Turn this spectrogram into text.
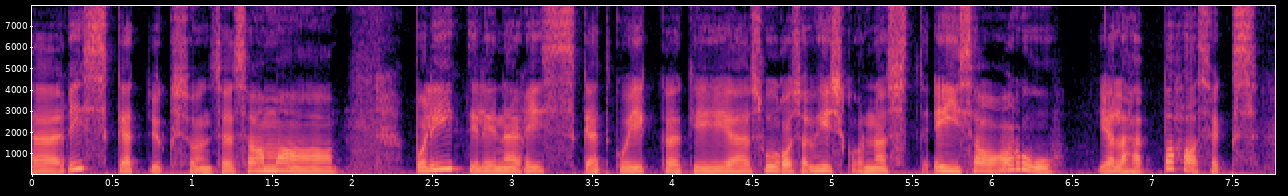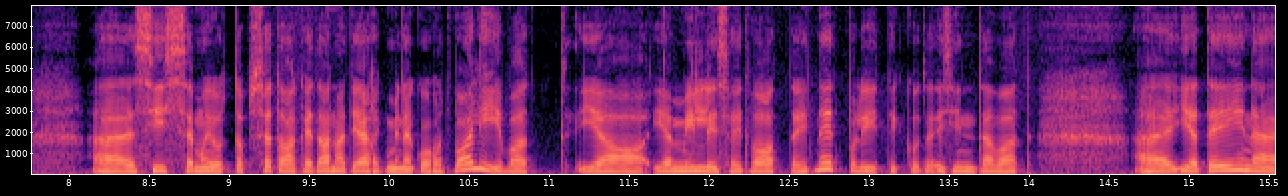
äh, risk, et üks on seesama poliitiline risk, et kui ikkagi suur osa ühiskonnast ei saa aru, ja läheb pahaseks, äh, siis see mõjutab seda, keda nad järgmine kord valivad ja, ja milliseid vaateid need poliitikud esindavad. Äh, ja teine,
